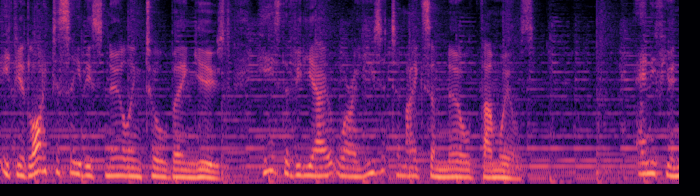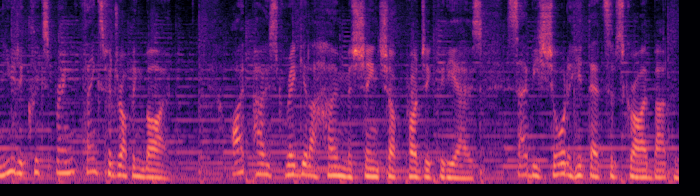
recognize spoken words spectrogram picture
If you'd like to see this knurling tool being used, here's the video where I use it to make some knurled thumb wheels. And if you're new to ClickSpring, thanks for dropping by. I post regular home machine shop project videos, so be sure to hit that subscribe button.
